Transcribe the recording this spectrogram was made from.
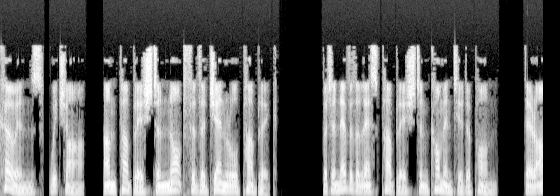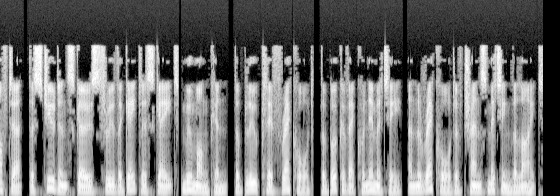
koans, which are unpublished and not for the general public, but are nevertheless published and commented upon. Thereafter, the students goes through the Gateless Gate the Blue Cliff Record, the Book of Equanimity, and the Record of Transmitting the Light.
